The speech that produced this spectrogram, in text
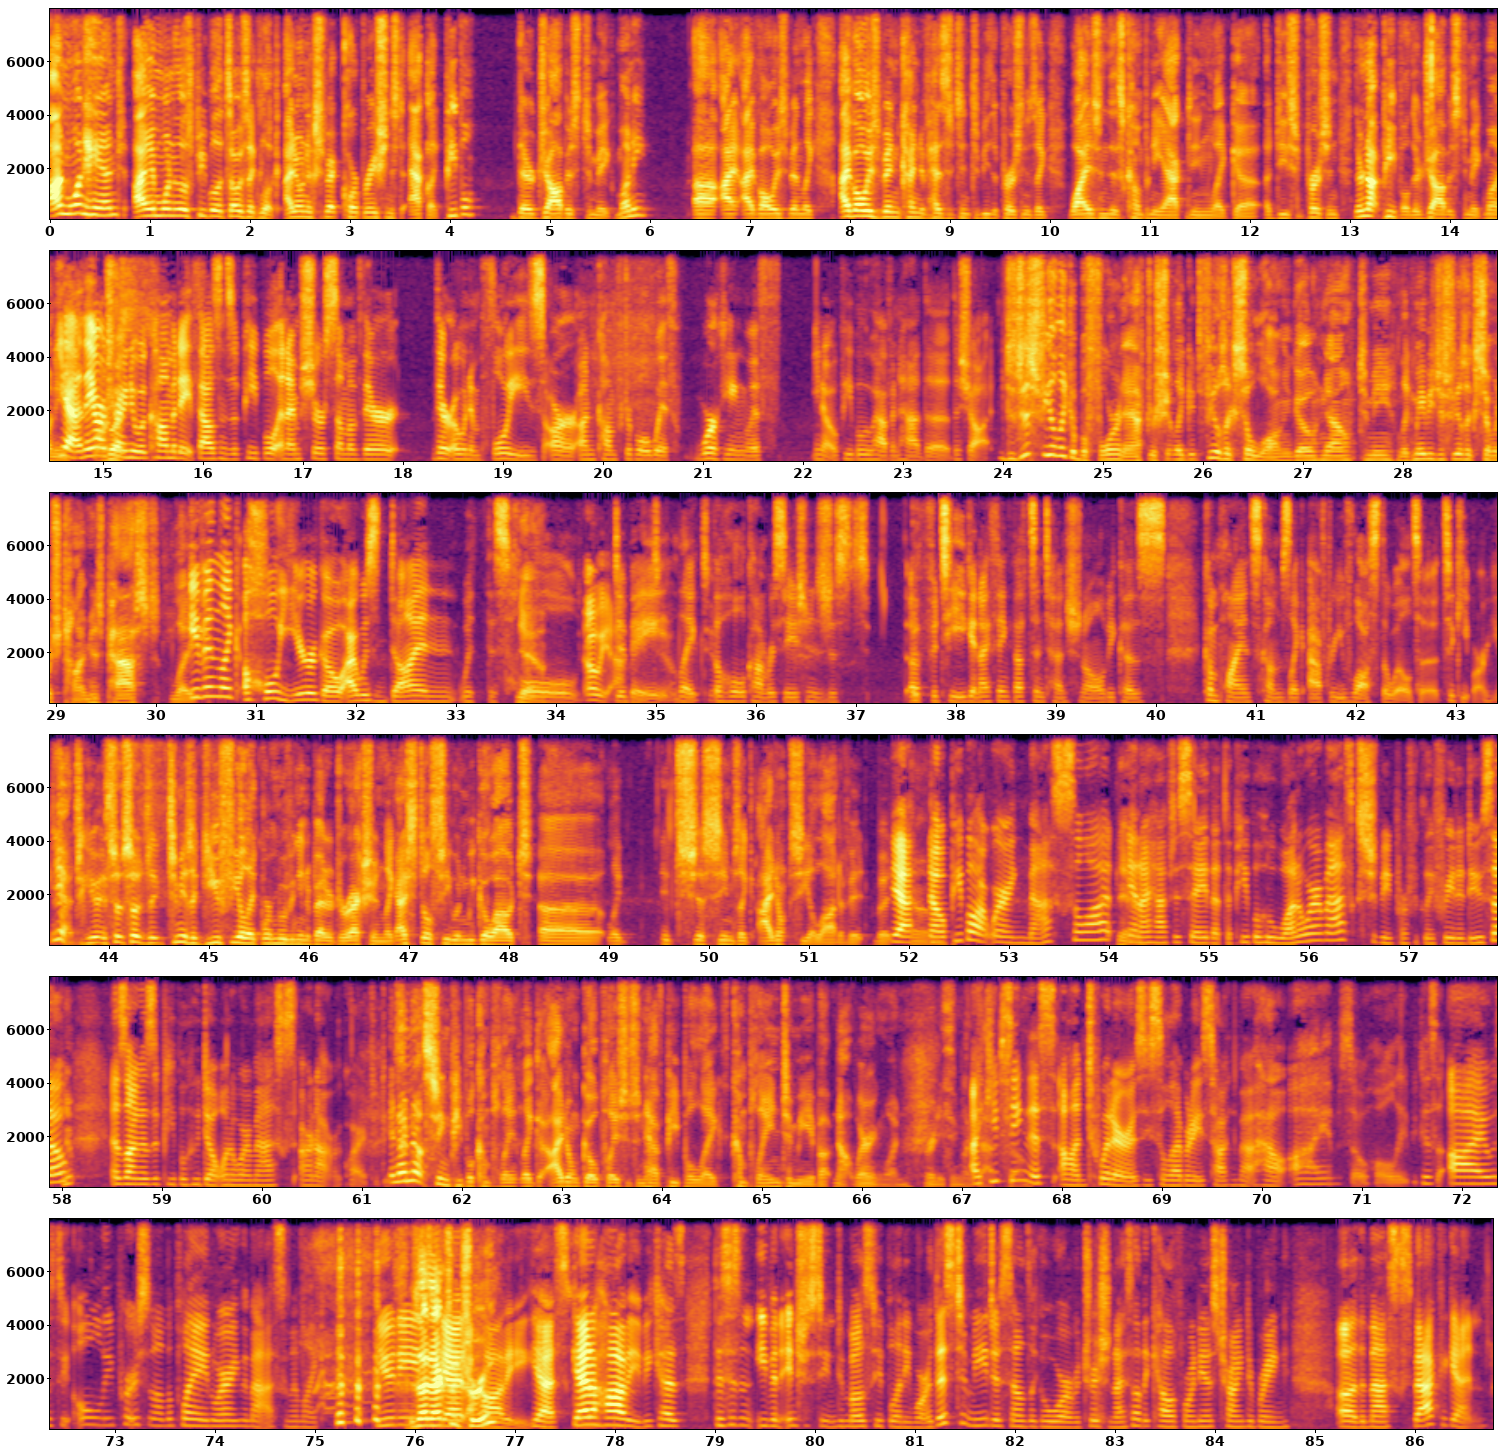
on one hand, I am one of those people that's always like, look, I don't expect corporations to act like people. Their job is to make money. Uh, I, I've always been like, I've always been kind of hesitant to be the person who's like, why isn't this company acting like a, a decent person? They're not people. Their job is to make money. Yeah, and they are But- trying to accommodate thousands of people, and I'm sure some of their their own employees are uncomfortable with working with you know people who haven't had the the shot. Does this feel like a before and after shit? Like it feels like so long ago now to me. Like maybe it just feels like so much time has passed. Like Even like a whole year ago, I was done with this Yeah. whole Oh, yeah, me debate. too, me like too. the whole conversation is just a fatigue, and I think that's intentional because compliance comes like after you've lost the will to to keep arguing. Yeah, to, give- so so to me, it's like, do you feel like we're moving in a better direction? Like I still see when we go out, uh, like it just seems like I don't see a lot of it. But Yeah, um, no, people aren't wearing masks a lot, Yeah. and I have to say that the people who want to wear masks should be perfectly free to do so, Yep. as long as the people who don't want to wear masks are not required to do so. And so. I'm not seeing people complain. Like I don't go places and have people like complain to me about not wearing one or anything like I that. I keep so. seeing this on Twitter as these celebrities talking about how I am so holy because I was the only person on the plane wearing the mask, and I'm like, you need is that to actually get true? a hobby. Yes, get a hobby because this isn't even interesting to most people anymore. This to me just sounds like a war of attrition. I saw that California is trying to bring uh, the masks back again.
